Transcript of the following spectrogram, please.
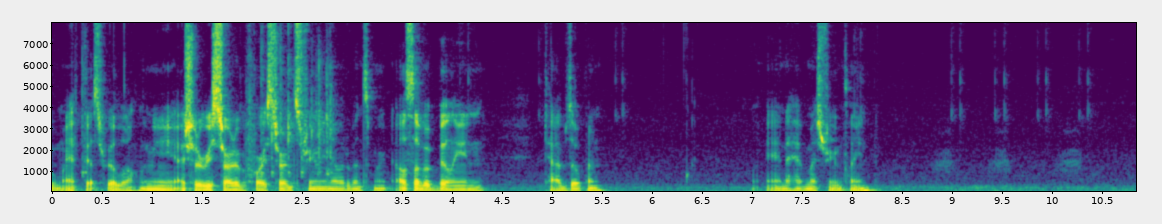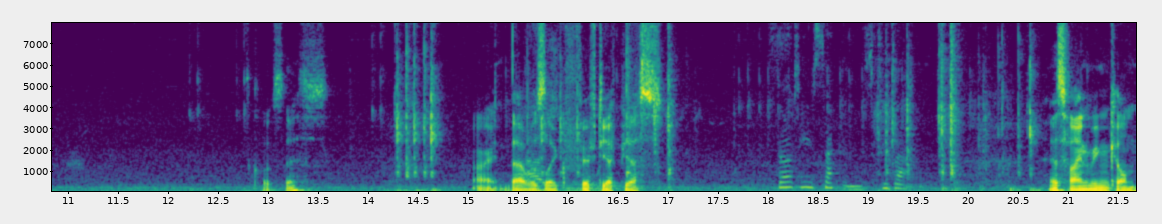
Ooh, my FPS real low. Let me. I should have restarted before I started streaming. That would have been smart. I also have a billion tabs open, and I have my stream playing. Close this. All right, that was like 50 FPS. 30 seconds to back. It's fine. We can kill him.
